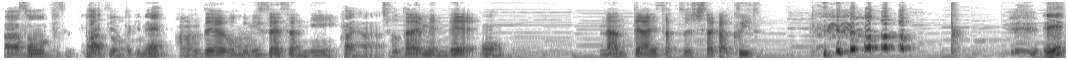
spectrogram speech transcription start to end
あーそのパーティーの時ね。うんで、僕、うん水谷さんに。初対面で、うん。なんて挨拶したかクイズ。え？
